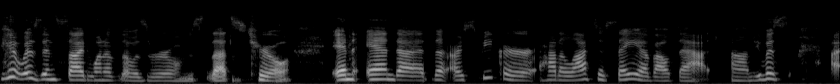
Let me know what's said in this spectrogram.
it was inside one of those rooms. That's true. And and uh, the our speaker had a lot to say about that. Um, it was I,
